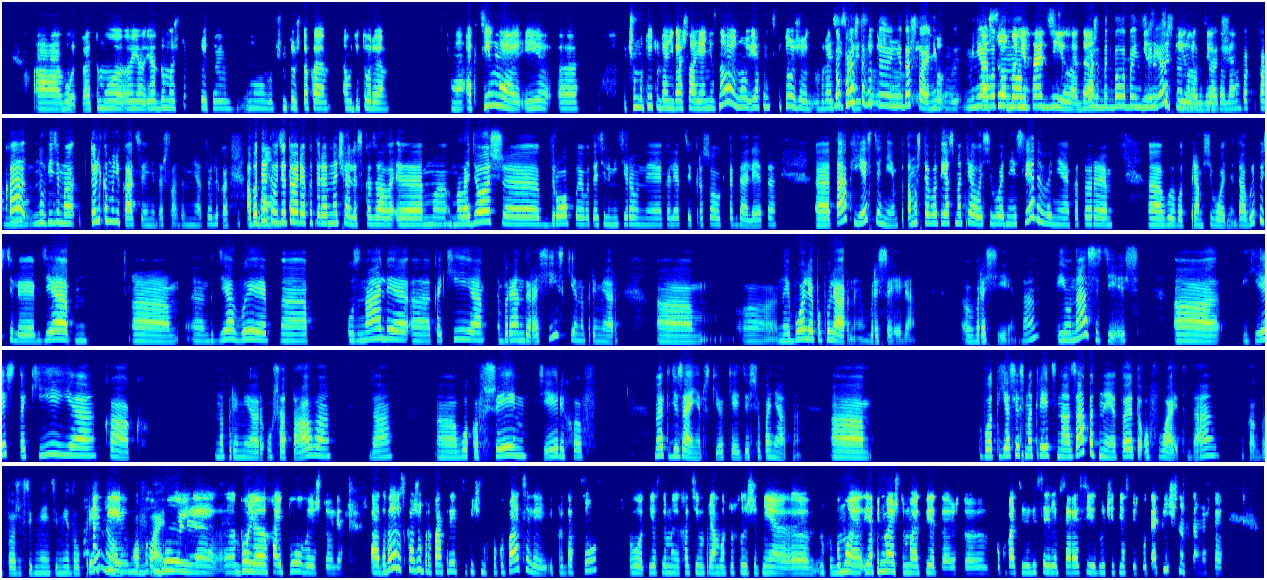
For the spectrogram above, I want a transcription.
А, вот, поэтому я, я думаю, что это, ну, в общем, тоже такая аудитория активная, и Почему ты туда не дошла, я не знаю. Но я, в принципе, тоже в России. Ну, просто вот э, не дошла. Не, меня особо вот оно, не ходила, да. Может быть, было бы интересно. Не но где-то, да. Пока, да. ну, видимо, то ли коммуникация не дошла до меня, то ли как. А вот да. эта аудитория, которая я вначале сказала, э, молодежь, э, дропы, вот эти лимитированные коллекции кроссовок и так далее, это э, так, есть они. Потому что вот я смотрела сегодня исследования, которые а, вы вот прям сегодня, да, выпустили, где, а, э, где вы а, узнали, какие бренды российские, например, наиболее популярны в ресейле в России, да, и у нас здесь есть такие, как, например, Ушатава, да, Walk of Shame, Терехов, ну, это дизайнерский, окей, здесь все понятно. Вот если смотреть на западные, то это Off-White, да, как бы тоже в сегменте middle premium, Off-White. Более, э, более хайповые, что ли. А, давай расскажу про портрет типичных покупателей и продавцов. Вот, если мы хотим прям вот услышать не, э, ну, как бы мой, я понимаю, что мой ответ, э, что покупатели ресейла вся Россия звучит несколько утопично, потому что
